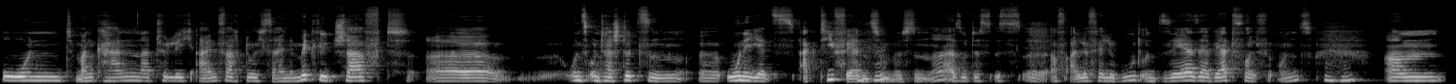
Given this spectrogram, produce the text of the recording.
und man kann natürlich einfach durch seine Mitgliedschaft äh, uns unterstützen, äh, ohne jetzt aktiv werden mhm. zu müssen. Ne? Also das ist äh, auf alle Fälle gut und sehr, sehr wertvoll für uns. Mhm. Ähm,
